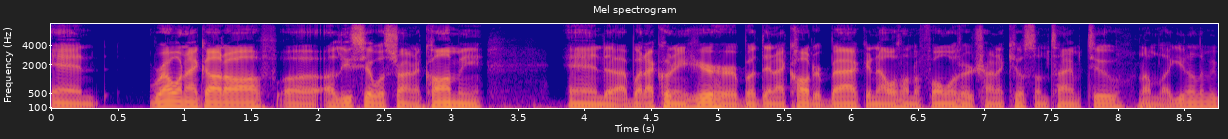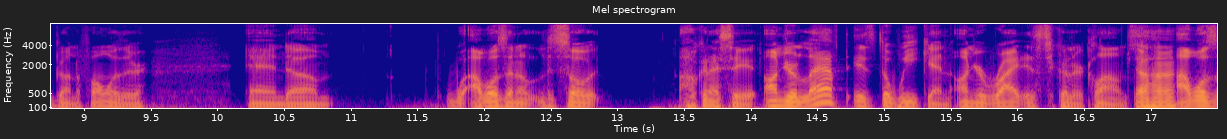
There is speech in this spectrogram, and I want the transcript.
And right when I got off, uh, Alicia was trying to call me, and uh, but I couldn't hear her. But then I called her back, and I was on the phone with her trying to kill some time too. And I'm like, you know, let me be on the phone with her. And um, I wasn't a, so. How can I say it? On your left is the Weeknd. On your right is Killer Klowns. Uh-huh. I was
